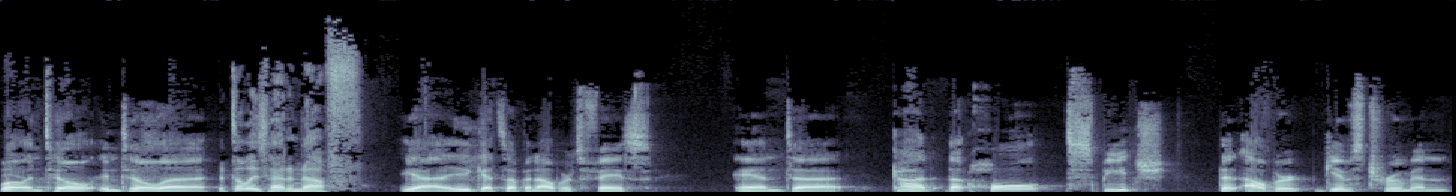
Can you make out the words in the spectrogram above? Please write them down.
Well, until until uh, until he's had enough. yeah, he gets up in Albert's face, and uh, God, that whole speech that Albert gives Truman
